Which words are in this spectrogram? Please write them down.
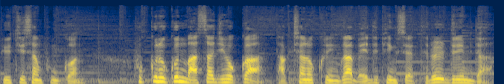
뷰티 상품권, 후끈후끈 마사지 효과 박찬호 크림과 매디핑 세트를 드립니다.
